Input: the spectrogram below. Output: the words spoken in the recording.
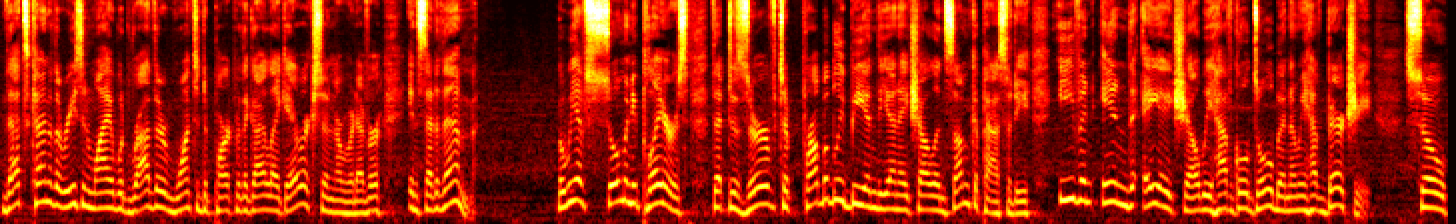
that's kind of the reason why I would rather want to depart with a guy like Eriksson or whatever instead of them. But we have so many players that deserve to probably be in the NHL in some capacity. Even in the AHL, we have Goldobin and we have Baertschi. So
